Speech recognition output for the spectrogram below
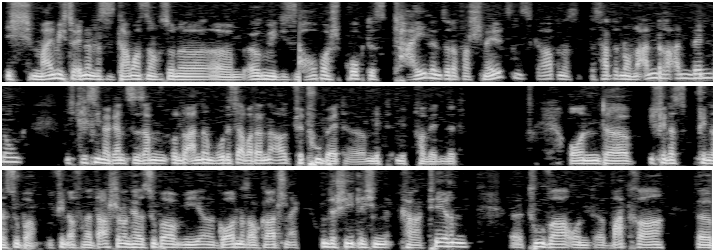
Ich meine mich zu erinnern, dass es damals noch so eine ähm, irgendwie diesen Zauberspruch des Teilens oder Verschmelzens gab und das, das hatte noch eine andere Anwendung. Ich krieg's nicht mehr ganz zusammen. Unter anderem wurde es aber dann für Two-Bed äh, mit mit verwendet. Und äh, ich finde das finde das super. Ich finde auch von der Darstellung her super, wie äh, Gordon das auch gerade schon unterschiedlichen Charakteren äh, Tuva und äh, Batra äh,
